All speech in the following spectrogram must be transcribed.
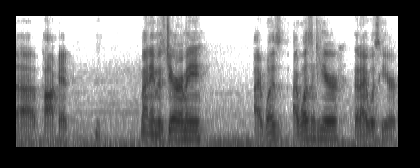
uh, pocket. My name is Jeremy. I was I wasn't here. That I was here.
